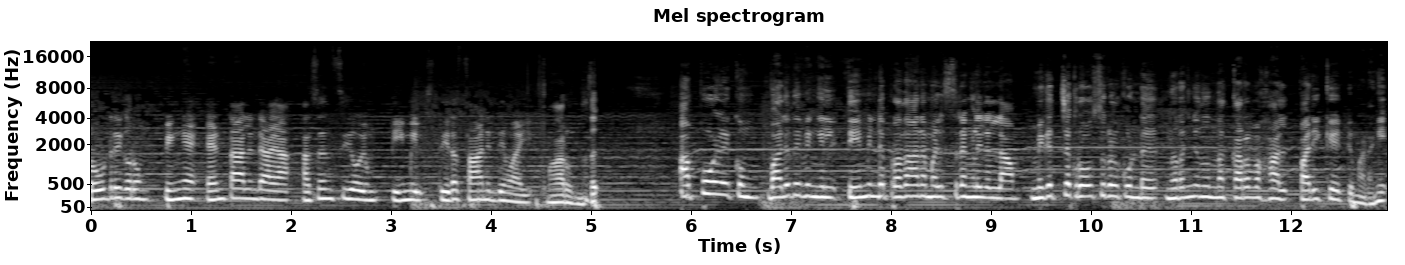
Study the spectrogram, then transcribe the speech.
റോഡ്രിഗറും പിങ്ങെ എൻ ടാലന്റായ അസെൻസിയോയും ടീമിൽ സ്ഥിര സാന്നിധ്യമായി മാറുന്നത്. അപ്പോഴേക്കും വലത് വിങ്ങിൽ ടീമിന്റെ പ്രധാന മത്സരങ്ങളിലെല്ലാം മികച്ച ക്രോസുകൾ കൊണ്ട് നിറഞ്ഞു നിന്ന കർവഹാൽ പരിക്കേറ്റ് മടങ്ങി.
